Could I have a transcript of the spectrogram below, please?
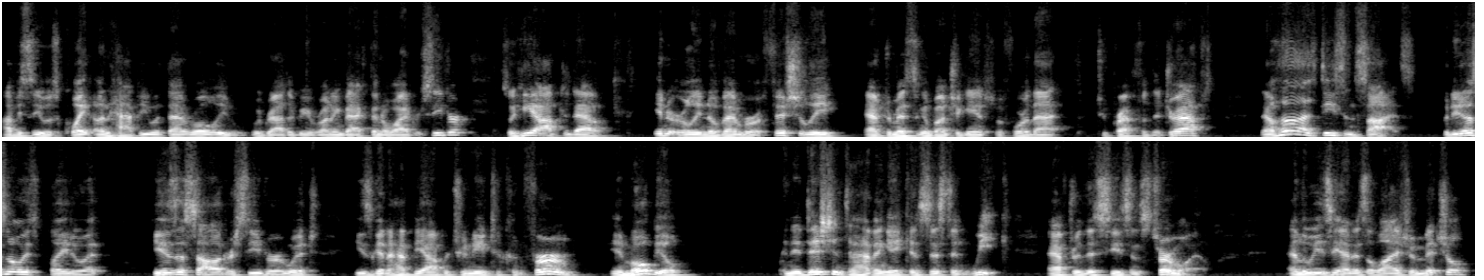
Obviously, was quite unhappy with that role. He would rather be a running back than a wide receiver. So he opted out in early November officially after missing a bunch of games before that to prep for the draft. Now, Hill has decent size, but he doesn't always play to it. He is a solid receiver, which he's going to have the opportunity to confirm in Mobile, in addition to having a consistent week after this season's turmoil. And Louisiana's Elijah Mitchell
